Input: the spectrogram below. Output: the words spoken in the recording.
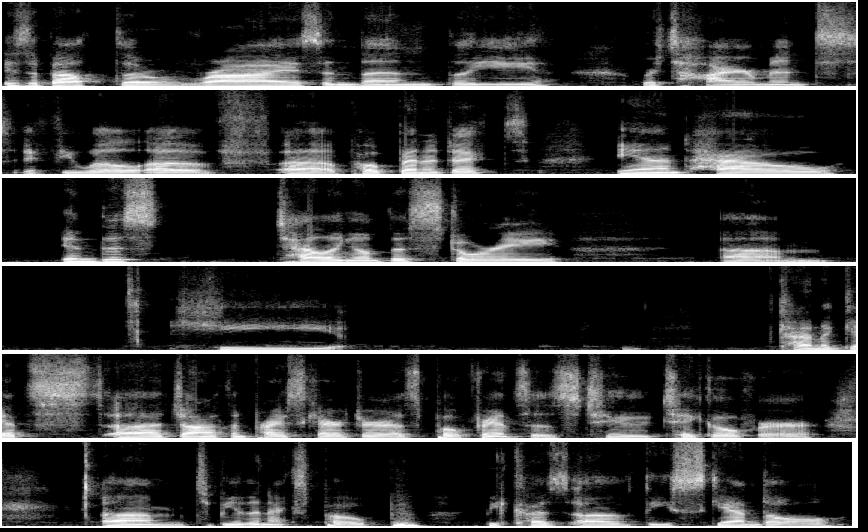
is about the rise and then the retirement, if you will, of uh, Pope Benedict and how in this telling of this story, um, he kind of gets uh, Jonathan Pryce character as Pope Francis to take over um, to be the next pope because of the scandal.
